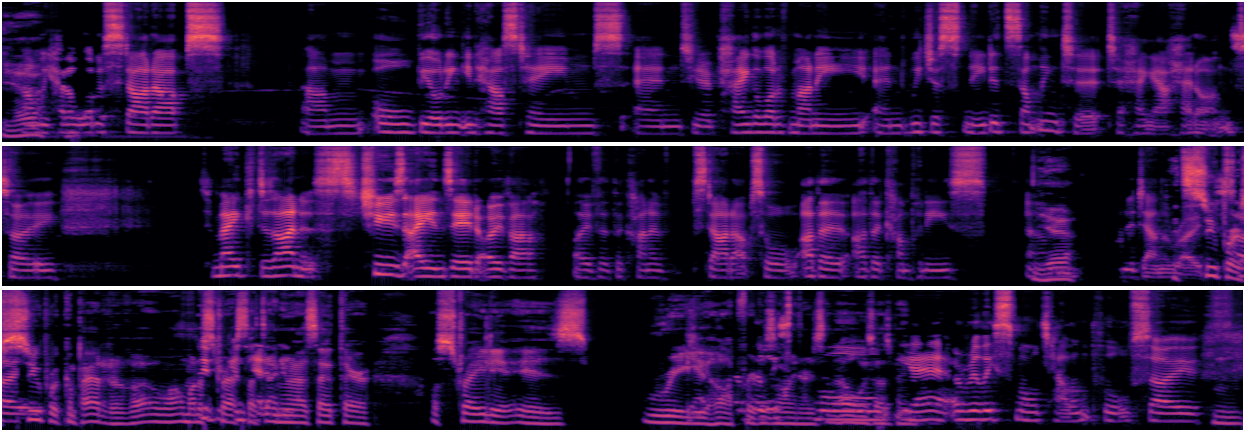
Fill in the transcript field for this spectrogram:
um, yeah. um, we had a lot of startups, um, all building in-house teams, and you know, paying a lot of money. And we just needed something to to hang our hat on. So to make designers choose a ANZ over over the kind of startups or other other companies. Um, yeah, down the road. Super so, super competitive. I want to stress that to anyone else out there. Australia is really yeah, hot for really designers small, and always has been. Yeah, a really small talent pool. So. Mm.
